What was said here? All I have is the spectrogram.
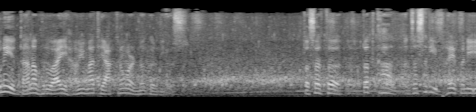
कुनै दानवहरू आए हामीमाथि आक्रमण नगरिदियोस्। तसर्थ तत्काल जसरी भए पनि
